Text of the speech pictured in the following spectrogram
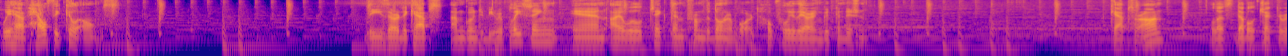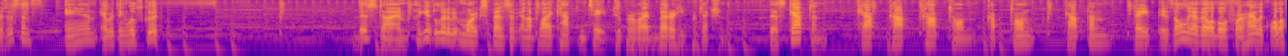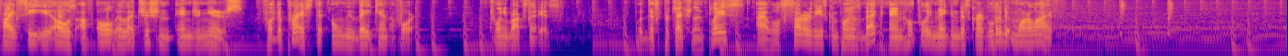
we have healthy kiloohms. These are the caps I'm going to be replacing and I will take them from the donor board. Hopefully they are in good condition. Caps are on. Let's double check the resistance and everything looks good. This time I get a little bit more expensive and apply Kapton tape to provide better heat protection. This Kapton, Cap, Cap, capton Kapton, Kapton tape is only available for highly qualified CEOs of all electrician engineers for the price that only they can afford. 20 bucks that is. With this protection in place, I will solder these components back and hopefully making this card a little bit more alive.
